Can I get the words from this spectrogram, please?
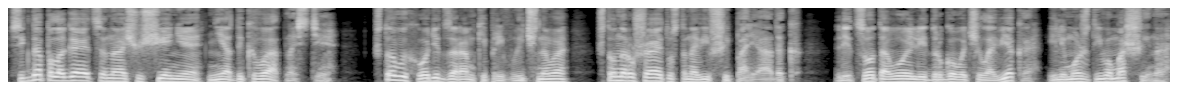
всегда полагается на ощущение неадекватности, что выходит за рамки привычного, что нарушает установивший порядок, лицо того или другого человека или, может, его машина.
